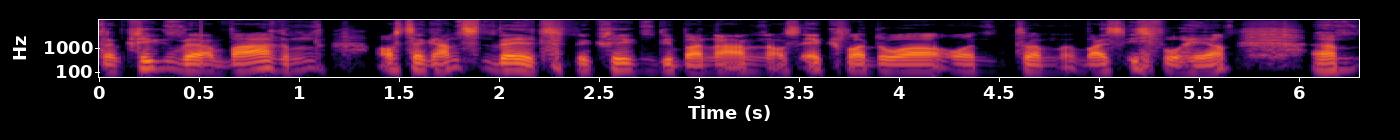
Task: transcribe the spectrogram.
dann kriegen wir Waren aus der ganzen Welt. Wir kriegen die Bananen aus Ecuador und ähm, weiß ich woher. Ähm,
